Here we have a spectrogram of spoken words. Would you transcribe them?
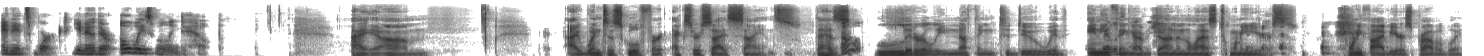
And it's worked. You know, they're always willing to help. I, um, I went to school for exercise science. That has oh. literally nothing to do with anything really? I've done in the last 20 years. 25 years probably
